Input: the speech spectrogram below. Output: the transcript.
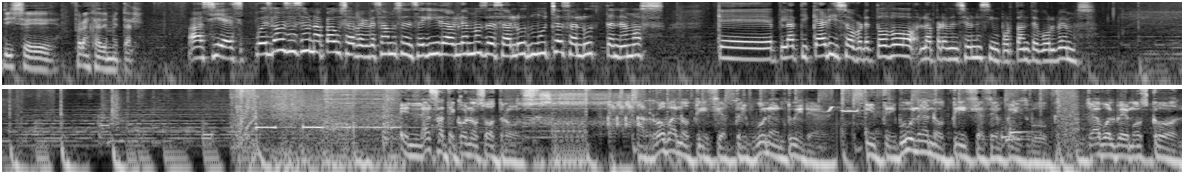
dice Franja de Metal. Así es, pues vamos a hacer una pausa, regresamos enseguida, hablemos de salud, mucha salud tenemos que platicar y sobre todo la prevención es importante, volvemos. Enlázate con nosotros arroba noticias tribuna en Twitter y tribuna noticias en Facebook. Ya volvemos con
